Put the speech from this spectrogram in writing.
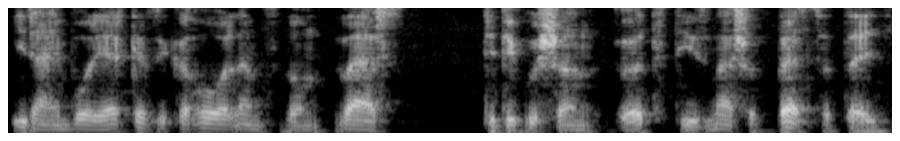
irányból érkezik, ahol nem tudom, vársz tipikusan 5-10 másodpercet egy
